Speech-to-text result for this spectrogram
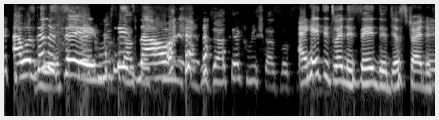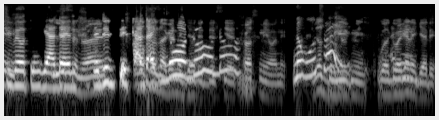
I was gonna Yeah. say, please now. Abuja, take risk and succeed. I hate it when they say they just tried the Hey, female thing and listen, then right? they didn't pick. I'm Alphas like, are no, no, year. no. Trust me on it. no we'll just try. Believe me, we're, we're gonna get it.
